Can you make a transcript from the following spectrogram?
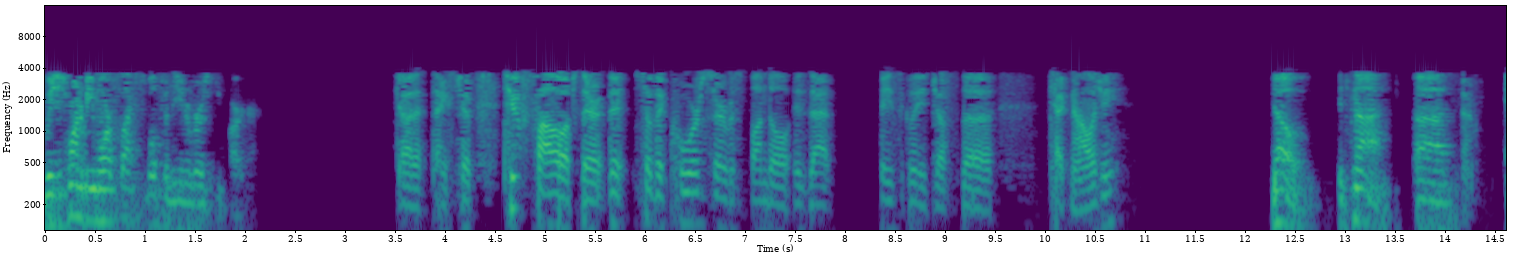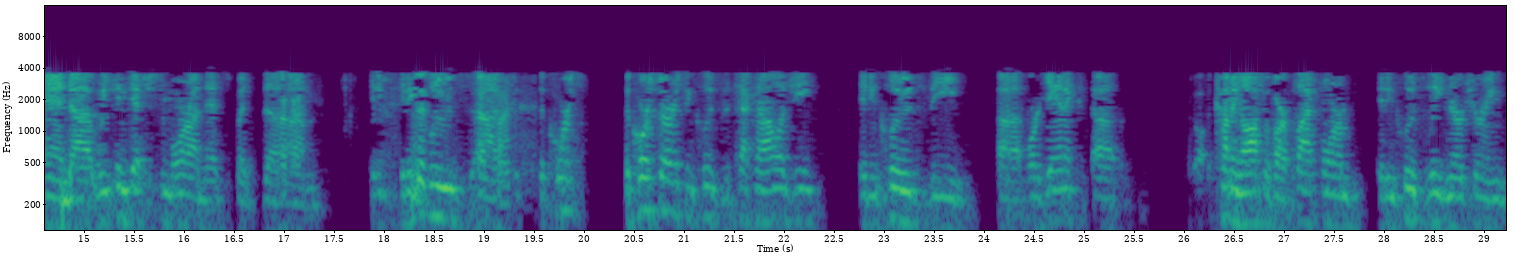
We just wanna be more flexible for the university partner. Got it. Thanks, Chip. Two follow-ups there. So the core service bundle, is that basically just the technology? No, it's not. Uh, okay. Uh, we can get you some more on this, but. Okay. Um, it includes. That's fine. The core service includes the technology. It includes the organic coming off of our platform. It includes lead nurturing.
